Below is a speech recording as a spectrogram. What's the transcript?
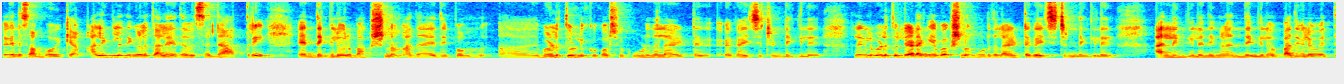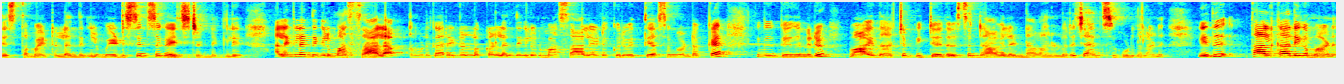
അങ്ങനെ സംഭവിക്കാം. അല്ലെങ്കിൽ നിങ്ങൾ തലേ ദിവസം രാത്രി എന്തെങ്കിലും ഒരു ഭക്ഷണം അതായത് ഇപ്പം വെളുത്തുള്ളിക്ക് കുറച്ച് കൂടുതലായിട്ട് കഴിച്ചിട്ടുണ്ടെങ്കിൽ അല്ലെങ്കിൽ വെളുത്തുള്ളി അടങ്ങിയ ഭക്ഷണം കൂടുതലായിട്ട് കഴിച്ചിട്ടുണ്ടെങ്കിൽ അല്ലെങ്കിൽ നിങ്ങൾ എന്തെങ്കിലും പതിവിലും വ്യത്യസ്തമായിട്ടുള്ള എന്തെങ്കിലും മെഡിസിൻസ് കഴിച്ചിട്ടുണ്ടെങ്കിൽ അല്ലെങ്കിൽ എന്തെങ്കിലും മസാല നമ്മൾ കറികളിലൊക്കെ ഉള്ള എന്തെങ്കിലും ഒരു മസാലയുടെ ഒക്കെ ഒരു വ്യത്യാസം കൊണ്ടൊക്കെ നിങ്ങൾക്ക് ഇങ്ങനൊരു വായു നാറ്റം പിറ്റേ ദിവസം രാവിലെ ഉണ്ടാവാനുള്ളൊരു ചാൻസ് കൂടുതലാണ്. ഇത് താൽക്കാലികമാണ്.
